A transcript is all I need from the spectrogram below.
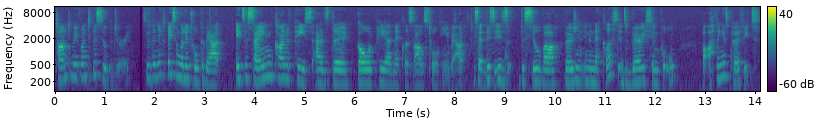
Time to move on to the silver jewellery. So the next piece I'm going to talk about, it's the same kind of piece as the gold Pia necklace I was talking about, except this is the silver version in a necklace. It's very simple, but I think it's perfect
